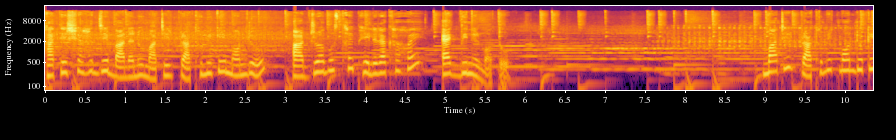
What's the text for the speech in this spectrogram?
হাতের সাহায্যে বানানো মাটির প্রাথমিক এই মণ্ড আর্দ্র অবস্থায় ফেলে রাখা হয় একদিনের মতো। মাটির প্রাথমিক মণ্ডকে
